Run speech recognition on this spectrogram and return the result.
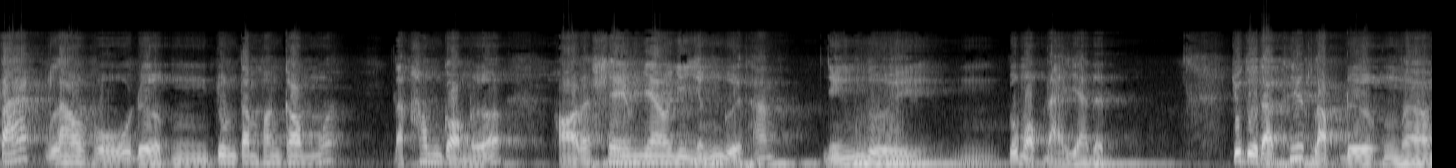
tác lao vụ được trung tâm phân công á, đã không còn nữa. Họ đã xem nhau như những người thân, những người ừ, của một đại gia đình. Chúng tôi đã thiết lập được ờ,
